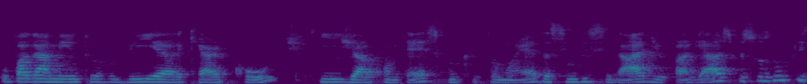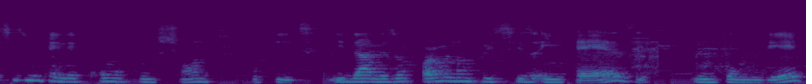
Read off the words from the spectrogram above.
o pagamento via QR Code, que já acontece com criptomoedas, a simplicidade de pagar, as pessoas não precisam entender como funciona o Pix. E da mesma forma, não precisa, em tese, entender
